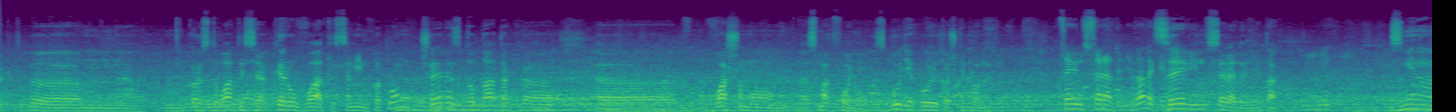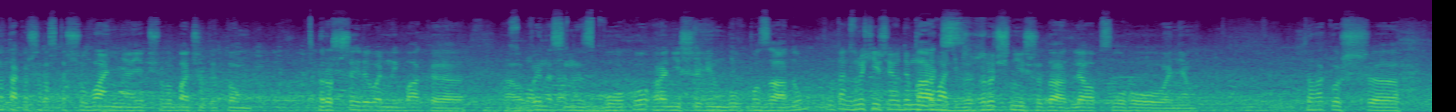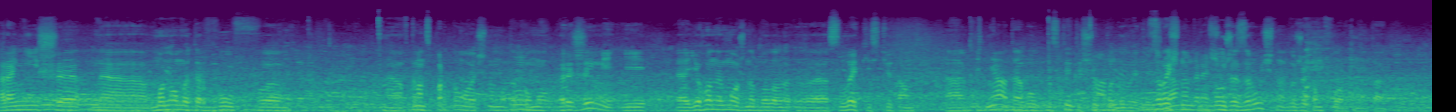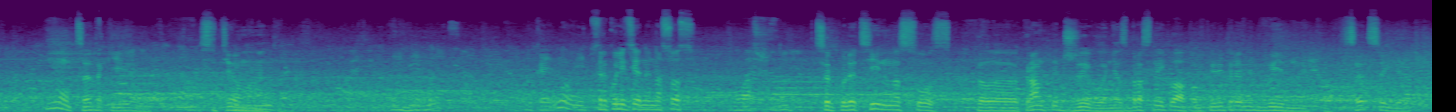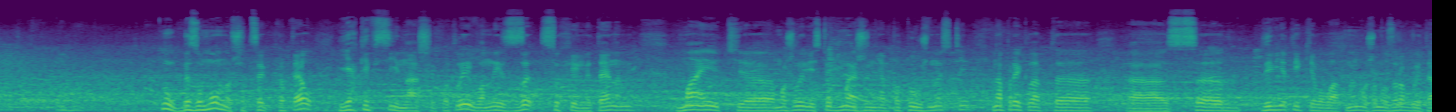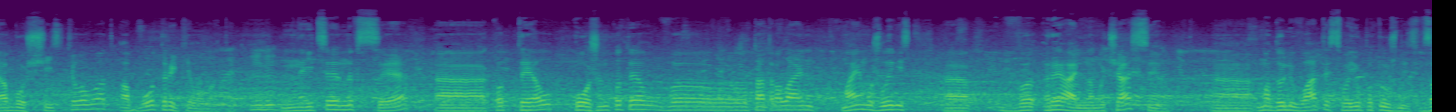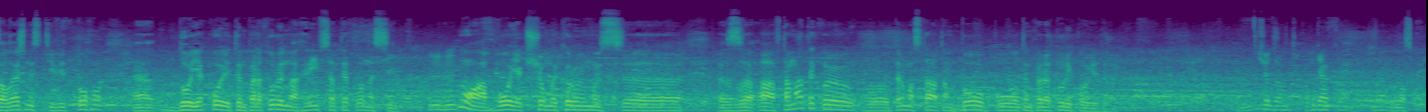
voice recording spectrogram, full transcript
користуватися, керувати самим котлом через додаток е, е, в вашому смартфоні з будь-якої точки планети. Це він всередині, да, такий? Це він всередині, так. Змінено також розташування, якщо ви бачите, то розширювальний бак винесений з боку. Раніше він був позаду. Ну так зручніше його Так, зручніше да, для обслуговування. Також е, раніше е, манометр був е, в транспортовочному такому режимі, і його не можна було з легкістю там підняти або впустити, щоб ну, подивитися. зручно, до речі. Дуже зручно, дуже комфортно. Так. Ну, це такі суттєві моменти. Окей. Ну і циркуляційний насос ваш. Да? Циркуляційний насос, кран підживлення, збрасний клапан, повітрявідвідник, все це є. Ну, безумовно, що це котел, як і всі наші котли, вони з сухими тенами, мають е, можливість обмеження потужності. Наприклад, е, е, з 9 кВт ми можемо зробити або 6 кВт, або 3 кВт. І це не все. Котел, кожен котел в Tatra Line має можливість в реальному часі моделювати свою потужність в залежності від того, е, до якої температури нагрівся теплоносій. Ну або якщо ми керуємось е, з автоматикою, е, термостатом, то по температурі повітря. Чудово. Дякую. Будь ласка.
